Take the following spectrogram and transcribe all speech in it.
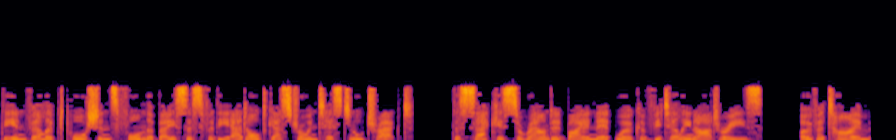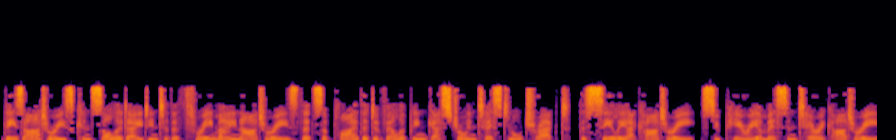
The enveloped portions form the basis for the adult gastrointestinal tract. The sac is surrounded by a network of vitelline arteries. Over time, these arteries consolidate into the three main arteries that supply the developing gastrointestinal tract, the celiac artery, superior mesenteric artery,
